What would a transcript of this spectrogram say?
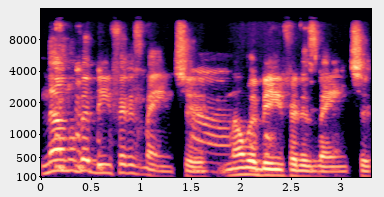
Não, não bebi, infelizmente. ah, não tá bebi, infelizmente.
